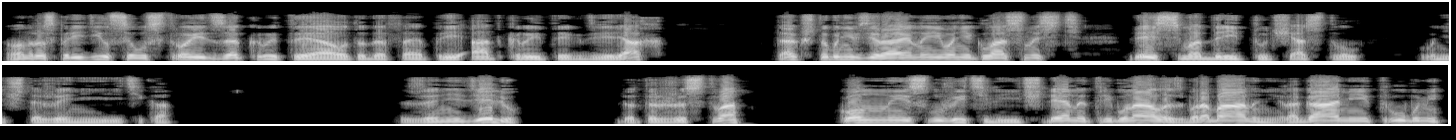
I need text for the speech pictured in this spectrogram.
он распорядился устроить закрытые аутодафе при открытых дверях, так, чтобы, невзирая на его негласность, весь Мадрид участвовал в уничтожении еретика. За неделю до торжества конные служители и члены трибунала с барабанами, рогами и трубами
